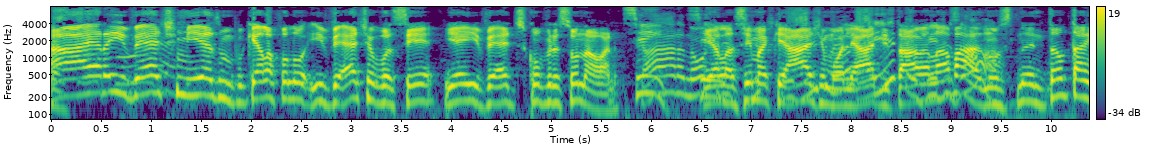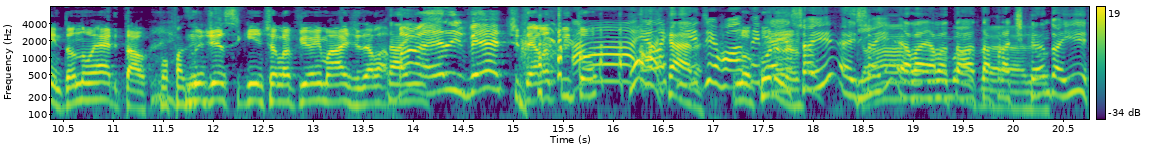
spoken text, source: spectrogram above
Ah, era Ivete mesmo, porque ela falou, Ivete é você, e a Ivete se conversou na hora. Sim. Cara, não- E ela sem Tem maquiagem, molhada e tal, ela, videozão, ah, não- então tá, então não era e tal. Vou fazer. No dia seguinte ela viu a imagem dela, Tá ah, aí. era Ivete, daí ela tweetou. Ah, ela cara. aqui de rosa Loucura, e É né? isso aí, é isso aí. Ela, ela tá, tá velho. praticando aí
